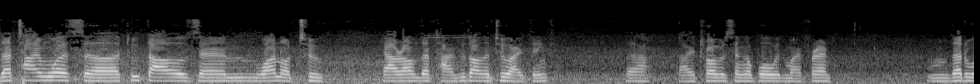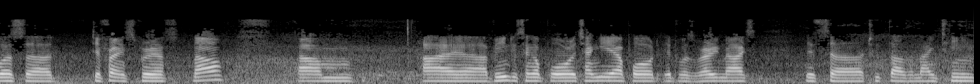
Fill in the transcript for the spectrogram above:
that time was uh, 2001 or 2 yeah, around that time, 2002, I think. Yeah, I traveled Singapore with my friend. Mm, that was a different experience. Now, um, I uh, been to Singapore Changi Airport. It was very nice. It's uh, 2019,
